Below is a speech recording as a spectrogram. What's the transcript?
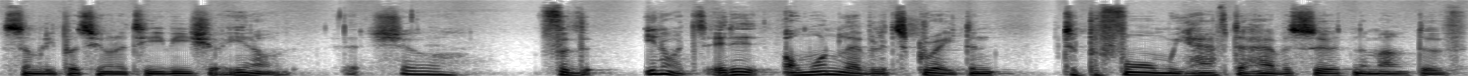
somebody puts you on a TV show you know sure. for the you know it's, it is on one level it's great. And to perform we have to have a certain amount of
